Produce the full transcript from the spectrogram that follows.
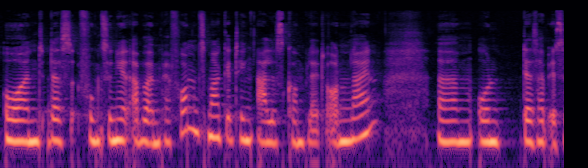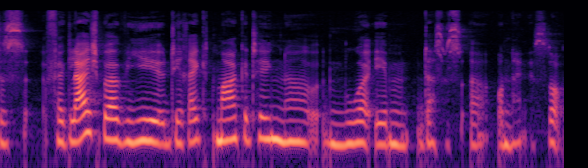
Und das funktioniert aber im Performance Marketing alles komplett online. Ähm, und deshalb ist es vergleichbar wie Direktmarketing, ne, nur eben, dass es äh, online ist. So.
